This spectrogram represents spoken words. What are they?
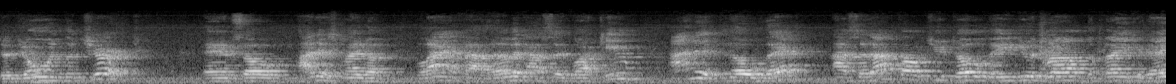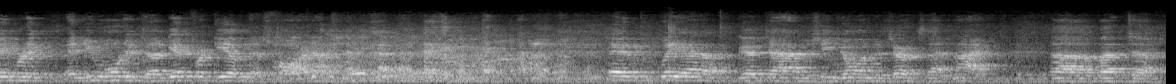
to join the church. And so I just made a laugh out of it. I said, well, Kim, I didn't know that. I said, I thought you told me you had robbed the bank at Avery and you wanted to get forgiveness for it. and we had a good time and she joined the church that night. Uh, but uh,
